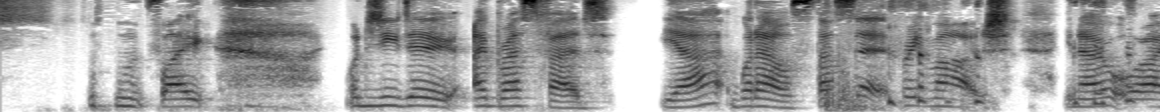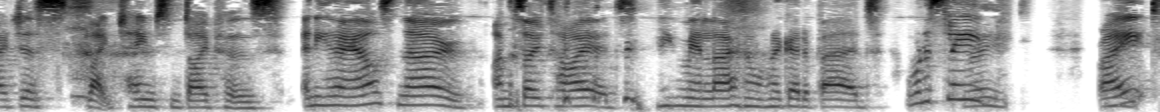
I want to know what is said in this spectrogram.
it's like, what did you do? I breastfed. Yeah. What else? That's it, pretty much. you know, or I just like change some diapers. Anything else? No. I'm so tired. Leave me alone. I want to go to bed. I want to sleep. Right. right? right.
